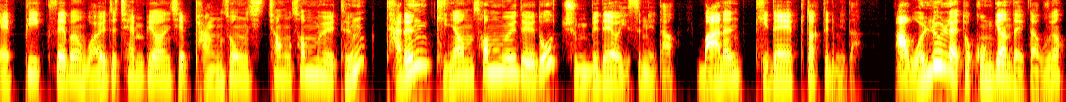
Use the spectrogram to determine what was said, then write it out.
에픽 세븐 월드 챔피언십 방송 시청 선물 등 다른 기념 선물들도 준비되어 있습니다. 많은 기대 부탁드립니다. 아, 월요일 날 또 공개한다 했다고요?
